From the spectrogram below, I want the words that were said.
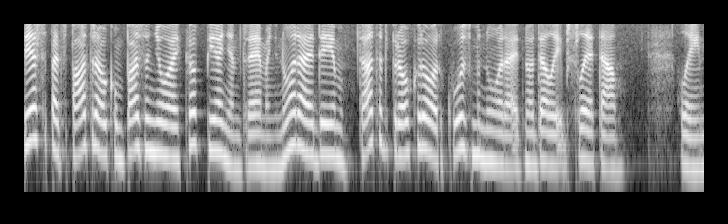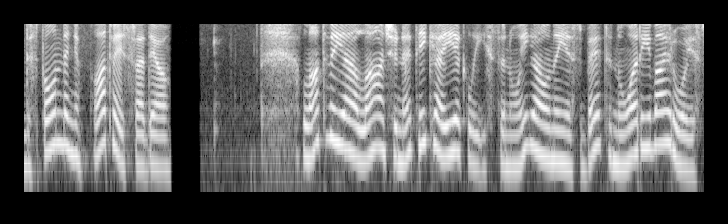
Tiesa pēc pārtraukuma paziņoja, ka pieņem drēmaņu noraidījumu, tātad prokuroru Kuzma noraida no dalības lietām. Linda Spundiņa, Latvijas radio. Latvijā lāči ne tikai ieklīsta no Igaunijas, bet no arī vairojas.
